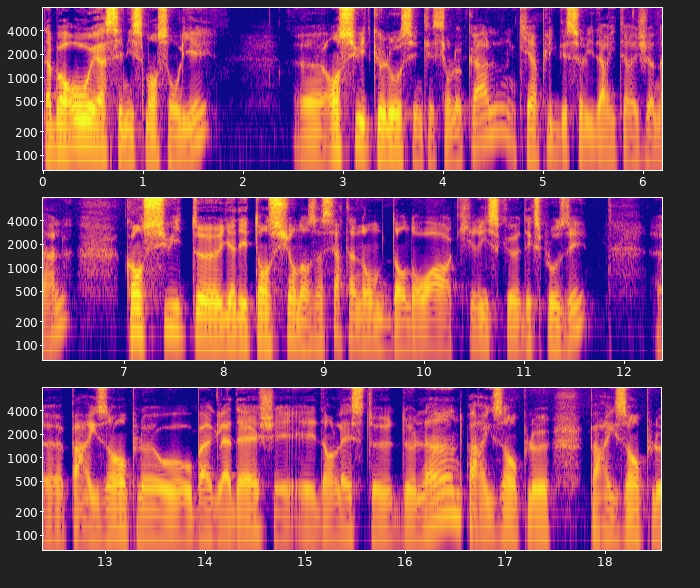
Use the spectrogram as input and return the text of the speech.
d'abord eau et assainissement sont liés. ensuite, que l'eau, c'est une question locale qui implique des solidarités régionales qu'ensuite il y a des tensions dans un certain nombre d'endroits qui risquent d'exploser, euh, par exemple au Bangladesh et, dans l'est de l'Inde, par exemple, par exemple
